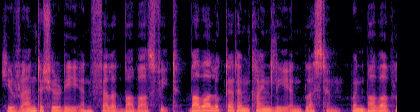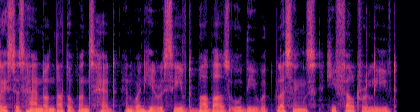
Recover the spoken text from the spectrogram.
he ran to Shirdi and fell at Baba's feet. Baba looked at him kindly and blessed him. When Baba placed his hand on Dattopant's head and when he received Baba's udi with blessings, he felt relieved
